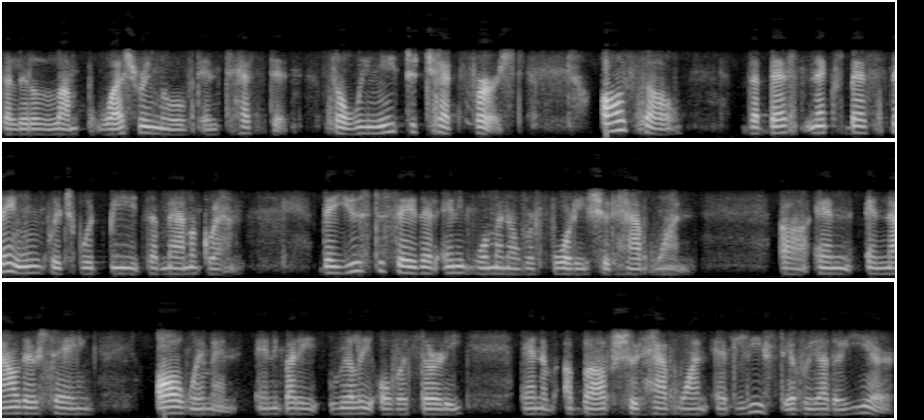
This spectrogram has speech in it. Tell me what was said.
the little lump was removed and tested. So we need to check first. Also, the best next best thing, which would be the mammogram they used to say that any woman over 40 should have one. Uh, and and now they're saying all women, anybody really over 30 and above should have one at least every other year.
